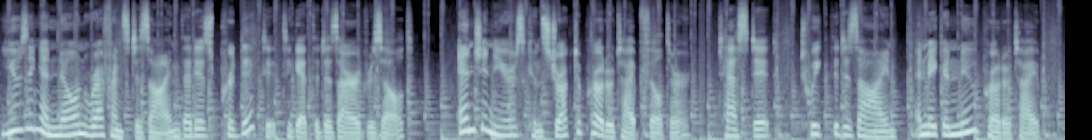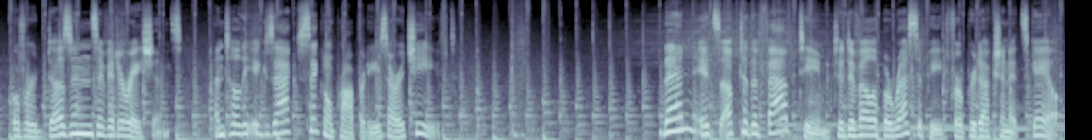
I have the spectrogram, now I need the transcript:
Using a known reference design that is predicted to get the desired result, engineers construct a prototype filter, test it, tweak the design, and make a new prototype over dozens of iterations until the exact signal properties are achieved. Then it's up to the fab team to develop a recipe for production at scale.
